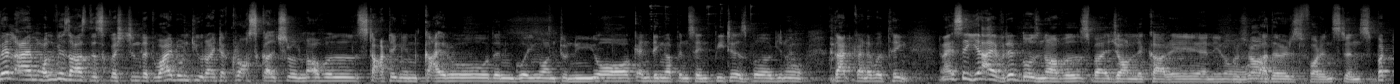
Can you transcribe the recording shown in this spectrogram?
well, I'm always asked this question that why don't you write a cross-cultural novel starting in Cairo, then going on to New York, ending up in St. Petersburg, you know, that kind of a thing. And I say, yeah, I've read those novels by John le Carre and you know sure. others, for instance, but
